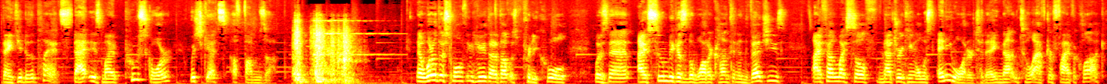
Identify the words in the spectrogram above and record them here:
Thank you to the plants. That is my poo score, which gets a thumbs up. Now, one other small thing here that I thought was pretty cool was that I assume because of the water content in the veggies, I found myself not drinking almost any water today, not until after 5 o'clock.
